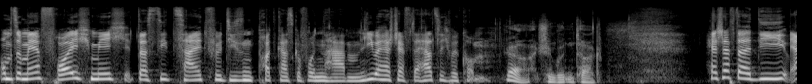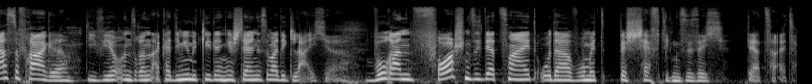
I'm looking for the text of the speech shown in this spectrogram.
Umso mehr freue ich mich, dass Sie Zeit für diesen Podcast gefunden haben. Lieber Herr Schäfter, herzlich willkommen. Ja, einen schönen guten Tag. Herr Schäfter, die erste Frage, die wir unseren Akademiemitgliedern hier stellen, ist immer die gleiche. Woran forschen Sie derzeit oder womit beschäftigen Sie sich derzeit?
